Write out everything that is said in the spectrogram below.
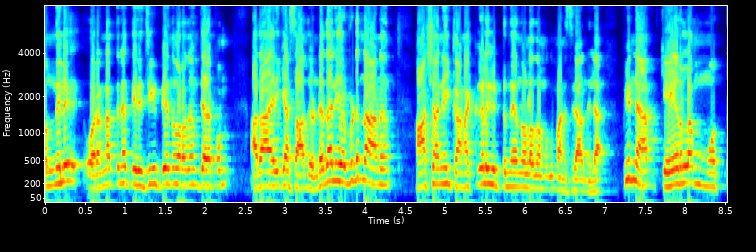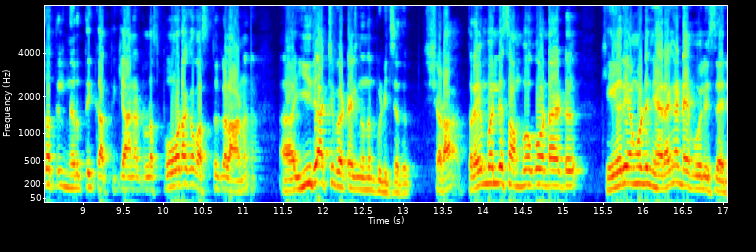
ഒന്നിൽ ഒരെണ്ണത്തിനെ തിരിച്ചു കിട്ടിയെന്ന് പറഞ്ഞതും ചിലപ്പം അതായിരിക്കാൻ സാധ്യതയുണ്ട്. എന്നാലും എവിടുന്നാണ് ആശാൻ ഈ കണക്കുകൾ കിട്ടുന്നതെന്നുള്ളത് നമുക്ക് മനസ്സിലാകുന്നില്ല പിന്നെ കേരളം മൊത്തത്തിൽ നിർത്തി കത്തിക്കാനായിട്ടുള്ള സ്ഫോടക വസ്തുക്കളാണ് ഈരാറ്റുപേട്ടയിൽ നിന്നും പിടിച്ചത്. ഷടാ ഇത്രയും വലിയ സംഭവമൊക്കെ ഉണ്ടായിട്ട് കയറി അങ്ങോട്ട് ഞെരങ്ങണ്ടേ പോലീസുകാർ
